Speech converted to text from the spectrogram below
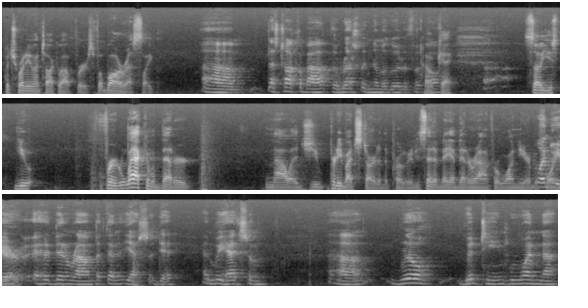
which one do you want to talk about first, football or wrestling? Um, let's talk about the wrestling, then we'll go to football. Okay. So you you, for lack of a better knowledge, you pretty much started the program. You said it may have been around for one year before One you- year, it had been around, but then, yes, it did. And we had some, uh, real good teams. We won, uh,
